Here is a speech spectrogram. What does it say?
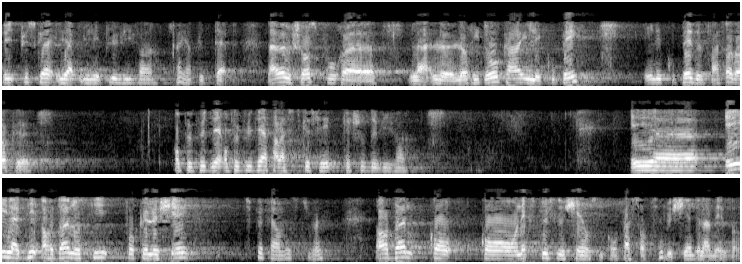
puisqu'il il est plus vivant quand il n'y a plus de tête. La même chose pour euh, la, le, le, rideau, quand il est coupé, il est coupé de façon donc euh, on peut plus dire, on peut plus dire par la suite que c'est quelque chose de vivant. Et, euh, et il a dit ordonne aussi pour que le chien, tu peux fermer si tu veux, ordonne qu'on qu'on expulse le chien aussi, qu'on fasse sortir le chien de la maison.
